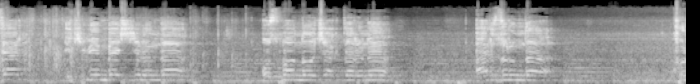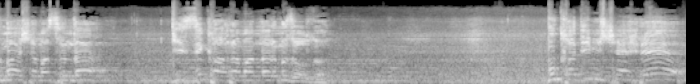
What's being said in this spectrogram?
Bizler 2005 yılında Osmanlı ocaklarını Erzurum'da kurma aşamasında gizli kahramanlarımız oldu. Bu kadim şehre,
